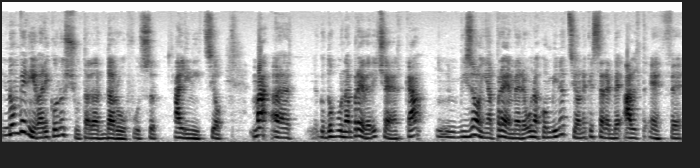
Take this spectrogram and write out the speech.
non veniva riconosciuta da, da Rufus all'inizio, ma eh, dopo una breve ricerca mm, bisogna premere una combinazione che sarebbe Alt F,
